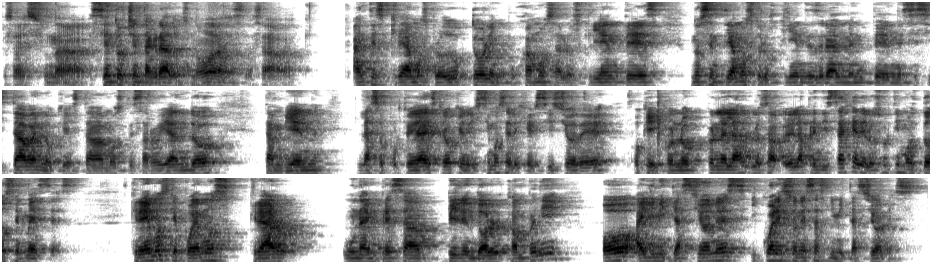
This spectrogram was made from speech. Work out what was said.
o sea, es una 180 grados, ¿no? o sea, antes creamos producto, le empujamos a los clientes, no sentíamos que los clientes realmente necesitaban lo que estábamos desarrollando. También las oportunidades, creo que hicimos el ejercicio de, ok, con, lo, con el, aprendizaje de los últimos 12 meses, creemos que podemos crear una empresa billion dollar company o hay limitaciones y cuáles son esas limitaciones.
